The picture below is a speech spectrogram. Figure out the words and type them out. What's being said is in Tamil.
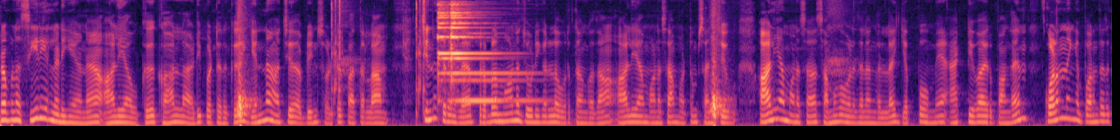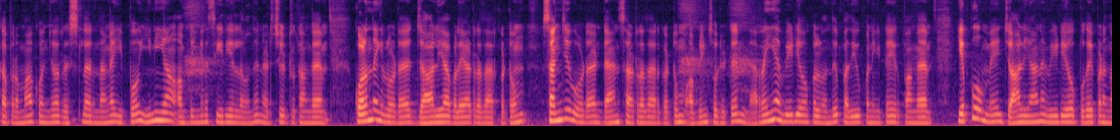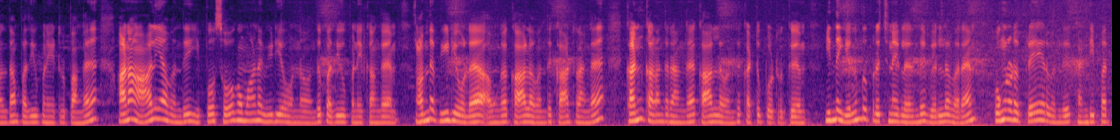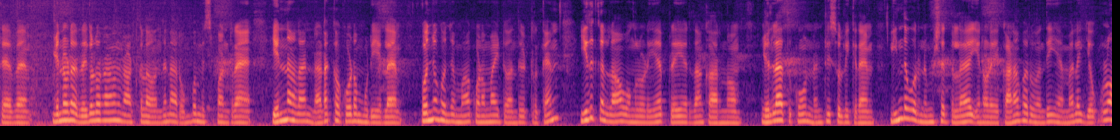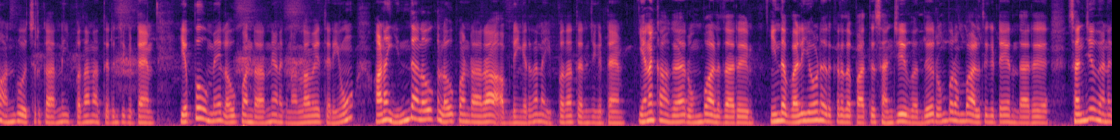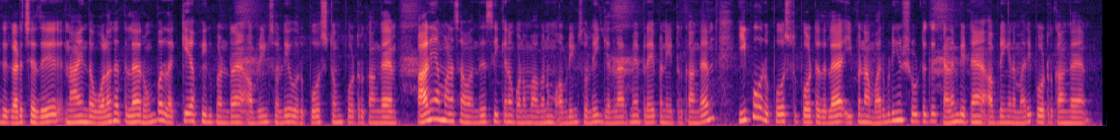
பிரபல சீரியல் நடிகையான ஆலியாவுக்கு காலில் அடிபட்டிருக்கு. என்ன ஆச்சு அப்படின்னு சொல்லிட்டு பார்த்துடலாம். சின்ன திரையில் பிரபலமான ஜோடிகளில் ஒருத்தவங்க தான் ஆலியா மானசா மற்றும் சஞ்சீவ். ஆலியா மானசா சமூக வலைதளங்களில் எப்போவுமே ஆக்டிவாக இருப்பாங்க. குழந்தைங்க பிறந்ததுக்கு அப்புறமா கொஞ்சம் ரெஸ்ட்டில் இருந்தாங்க. இப்போது இனியா அப்படிங்கிற சீரியலில் வந்து நடிச்சுக்கிட்டு இருக்காங்க. குழந்தைங்களோட ஜாலியாக விளையாடுறதா இருக்கட்டும் சஞ்சீவோட டான்ஸ் ஆடுறதா இருக்கட்டும் அப்படின்னு சொல்லிட்டு நிறைய வீடியோக்கள் வந்து பதிவு பண்ணிக்கிட்டே இருப்பாங்க. எப்போவுமே ஜாலியான வீடியோ புகைப்படங்கள் தான் பதிவு பண்ணிகிட்டு இருப்பாங்க. ஆனால் ஆலியா வந்து இப்போது சோகமான வீடியோ ஒன்று வந்து பதிவு பண்ணியிருக்காங்க. அந்த வீடியோவில் அவங்க காலை வந்து காட்டுறாங்க. கண் கலங்குறாங்க. காலில் வந்து கட்டு போட்டிருக்கு. இந்த எலும்பு பிரச்சனையிலேருந்து வெளில வர உங்களோட ப்ரேயர் வந்து கண்டிப்பாக தேவை. என்னோடய ரெகுலரான நாட்களை வந்து நான் ரொம்ப மிஸ் பண்ணுறேன் என்னால் நடக்கக்கூட முடியலை. கொஞ்சம் கொஞ்சமாக குணமாயிட்டு வந்துகிட்டு இருக்கேன் இதுக்கெல்லாம் உங்களுடைய ப்ரேயர் தான் காரணம். எல்லாத்துக்கும் நன்றி சொல்லிக்கிறேன். இந்த ஒரு நிமிஷத்தில் என்னுடைய கணவர் வந்து என் மேலே எவ்வளோ அன்பு வச்சுருக்காருன்னு இப்போ தான் நான் தெரிஞ்சுக்கிட்டேன். எப்போவுமே லவ் பண்ணுறாருன்னு எனக்கு நல்லாவே தெரியும். ஆனால் இந்த அளவுக்கு லவ் பண்ணுறாரா அப்படிங்கிறத நான் இப்போ தான் தெரிஞ்சுக்கிட்டேன். எனக்காக ரொம்ப அழுதாரு. இந்த வழியோடு இருக்கிறத பார்த்து சஞ்சீவ் வந்து ரொம்ப ரொம்ப அழுதுகிட்டே இருந்தார். சஞ்சீவ் எனக்கு கிடச்சது நான் இந்த உலகத்தில் ரொம்ப லக்கியாக ஃபீல் பண்ணுறேன் அப்படின்னு சொல்லி ஒரு போஸ்ட்டும் போட்டிருக்காங்க. ஆலியா மனசா வந்து சீக்கிரம் குணமாகணும் அப்படின்னு சொல்லி எல்லாருமே ப்ரே பண்ணிகிட்ருக்காங்க இப்போ ஒரு போஸ்ட் போட்டதில் இப்போ நான் மறுபடியும் ஷூட்டுக்கு கிளம்பிட்டேன் அப்படிங்கிற மாதிரி போட்டிருக்காங்க.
